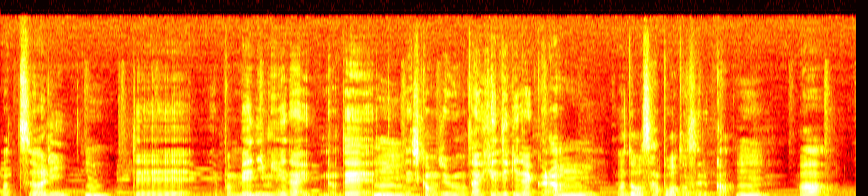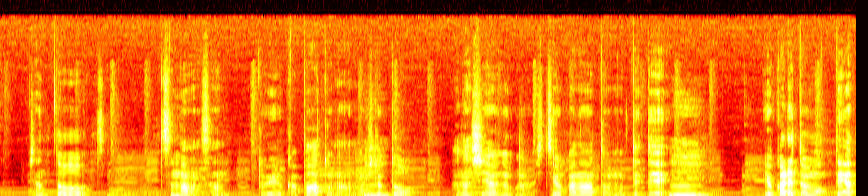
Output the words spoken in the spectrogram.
まあ、つわりうん。ってやっぱ目に見えないので,、うん。でしかも自分も体験できないから、うん。まあ、どうサポートするかうん。はちゃんと妻さんというかパートナーの人と話し合うのが必要かなと思ってて、うん。良かれと思ってやっ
